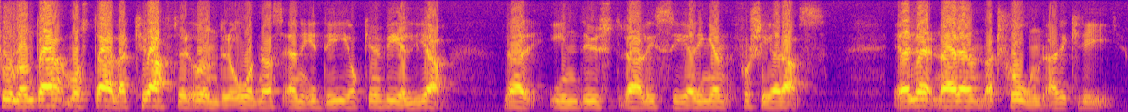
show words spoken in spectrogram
Sålunda måste alla krafter underordnas en idé och en vilja när industrialiseringen forceras eller när en nation är i krig.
